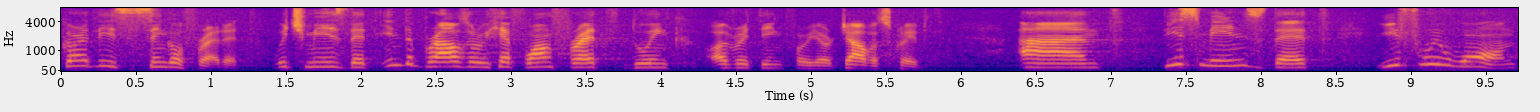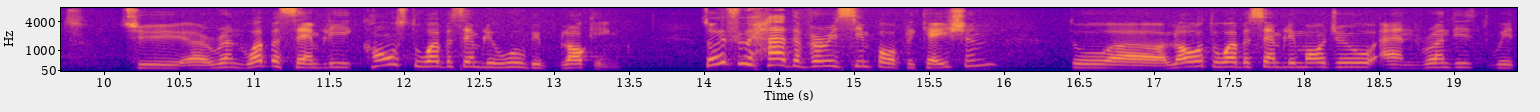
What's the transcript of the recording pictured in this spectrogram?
currently is single-threaded, which means that in the browser you have one thread doing everything for your JavaScript. And this means that if we want to uh, run WebAssembly, calls to WebAssembly will be blocking. So if you had a very simple application to uh, load the WebAssembly module and run it with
